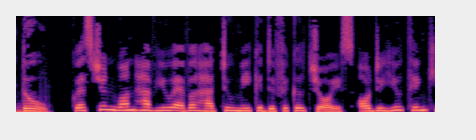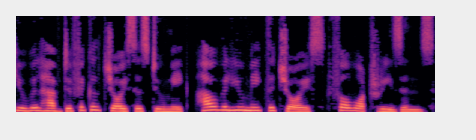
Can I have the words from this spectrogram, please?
दो question one have you ever had to make a difficult choice और do you think you will have difficult choices to make how will you make the choice for what reasons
